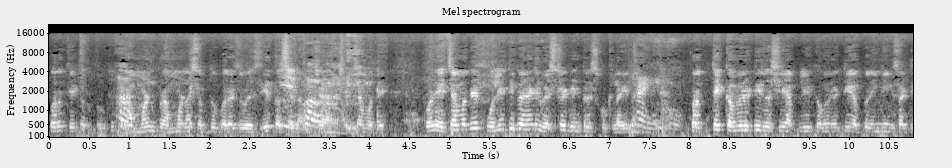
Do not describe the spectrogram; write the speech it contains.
परत हे करतो की ब्राह्मण ब्राह्मण हा शब्द बऱ्याच वेळेस येत असेल. आमच्या ह्याच्यामध्ये पण याच्यामध्ये पॉलिटिकल आणि वेस्टेड इंटरेस्ट कुठलाही नाही. प्रत्येक कम्युनिटी जशी आपली कम्युनिटी अपब्रिंगिंगसाठी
